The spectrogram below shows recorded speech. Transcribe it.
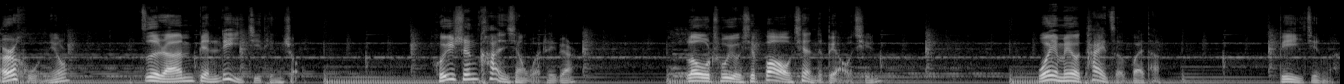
而虎妞，自然便立即停手，回身看向我这边，露出有些抱歉的表情。我也没有太责怪他，毕竟啊，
